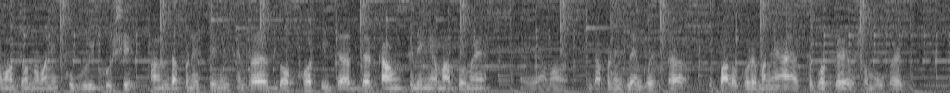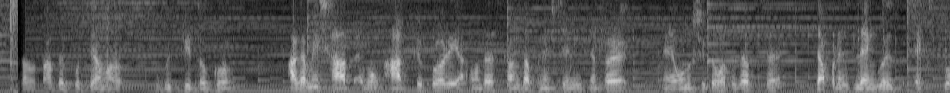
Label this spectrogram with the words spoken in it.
আমার জন্য মানে খুবই খুশির কারণ জাপানিজ ট্রেনিং সেন্টারের দক্ষ টিচারদের কাউন্সিলিংয়ের মাধ্যমে আমার জাপানিজ ল্যাঙ্গুয়েজটা খুব ভালো করে মানে আয়ত্ত করতে সম্ভব হয়েছে। তো তাদের প্রতি আমার খুবই কৃতজ্ঞ আগামী সাত এবং আট ফেব্রুয়ারি আমাদের সান জাপানিজ ট্রেনিং সেন্টারে অনুষ্ঠিত হতে যাচ্ছে জাপানিজ ল্যাঙ্গুয়েজ এক্সপ্লো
